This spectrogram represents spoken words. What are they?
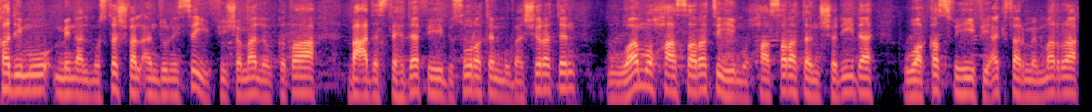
قدموا من المستشفى الأندونيسي في شمال القطاع بعد استهدافه بصورة مباشرة ومحاصرته محاصرة شديدة وقصفه في أكثر من مرة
